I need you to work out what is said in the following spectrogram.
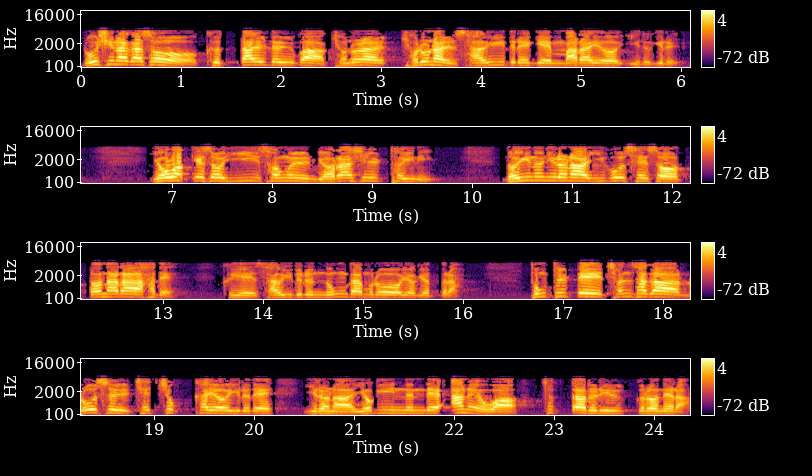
롯이 나가서 그 딸들과 결혼할, 결혼할 사위들에게 말하여 이르기를 여호와께서 이 성을 멸하실 터이니 너희는 일어나 이곳에서 떠나라 하되 그의 사위들은 농담으로 여겼더라. 동틀 때 천사가 롯을 재촉하여 이르되 일어나 여기 있는데 아내와 두 딸을 끌어내라.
